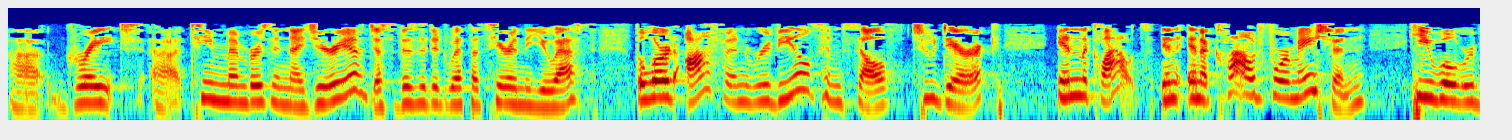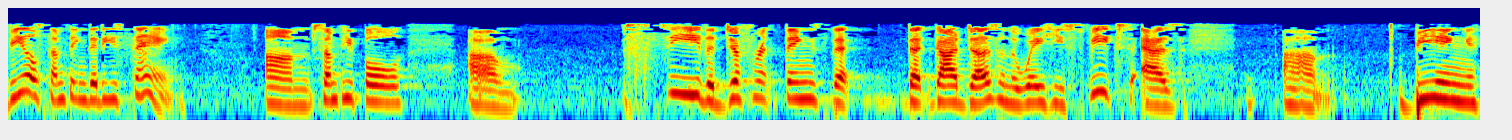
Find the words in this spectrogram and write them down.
uh, great uh, team members in Nigeria, just visited with us here in the U.S. The Lord often reveals Himself to Derek in the clouds. In, in a cloud formation, He will reveal something that He's saying. Um, some people um, see the different things that that God does and the way He speaks as um, being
